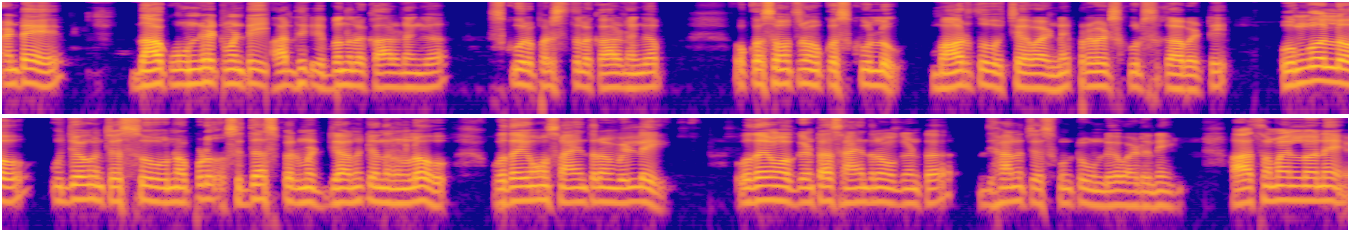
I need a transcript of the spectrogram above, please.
అంటే నాకు ఉండేటువంటి ఆర్థిక ఇబ్బందుల కారణంగా స్కూల్ పరిస్థితుల కారణంగా ఒక్కో సంవత్సరం ఒక్కో స్కూళ్ళు మారుతూ వచ్చేవాడిని ప్రైవేట్ స్కూల్స్ కాబట్టి. ఒంగోలులో ఉద్యోగం చేస్తూ ఉన్నప్పుడు సిద్ధార్థ పిరమిడ్ ధ్యాన కేంద్రంలో ఉదయం సాయంత్రం వెళ్ళి ఉదయం ఒక గంట సాయంత్రం ఒక గంట ధ్యానం చేసుకుంటూ ఉండేవాడిని. ఆ సమయంలోనే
